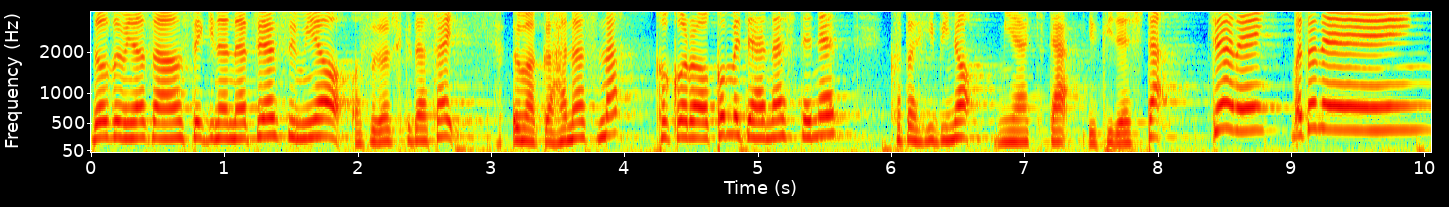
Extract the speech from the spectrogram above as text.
どうぞ皆さん素敵な夏休みをお過ごしください。うまく話すな。心を込めて話してね。ことひびの宮北ゆきでした。じゃあねまたね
